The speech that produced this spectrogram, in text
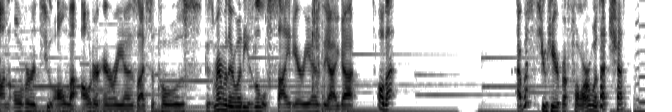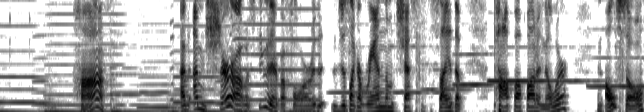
on over to all the outer areas, I suppose. Because remember there were these little side areas? Yeah, I got... Oh, that... I was through here before. Was that chest... Huh? I'm, I'm sure I was through there before. Is it just like a random chest that decided to pop up out of nowhere? And also,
